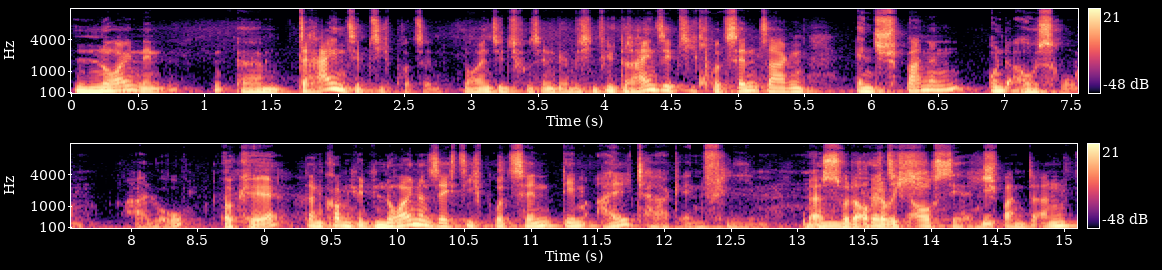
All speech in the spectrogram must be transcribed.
neun, ähm, 73 Prozent, 79 Prozent wäre ein bisschen viel, 73 Prozent sagen entspannen und ausruhen. Hallo? Okay. Dann kommt mit 69 Prozent dem Alltag entfliehen. Das würde auch, glaube ich, auch sehr entspannt an.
